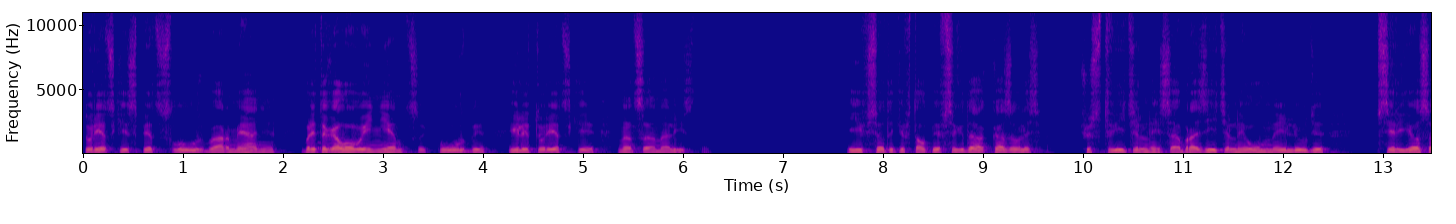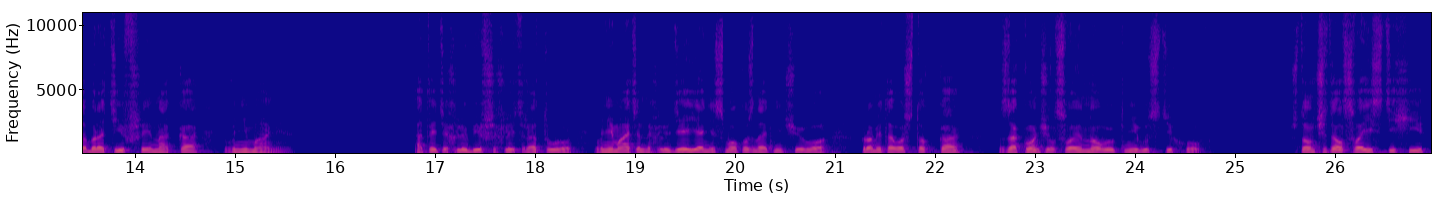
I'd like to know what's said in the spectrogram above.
турецкие спецслужбы, армяне, бритоголовые немцы, курды или турецкие националисты. И все-таки в толпе всегда оказывались чувствительные, сообразительные, умные люди, всерьез обратившие на К внимание. От этих любивших литературу, внимательных людей я не смог узнать ничего, кроме того, что К. закончил свою новую книгу стихов, что он читал свои стихи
